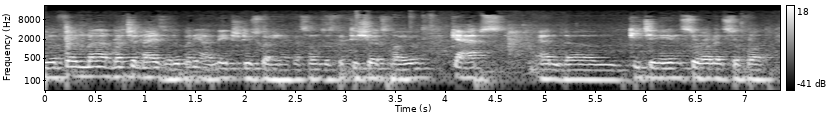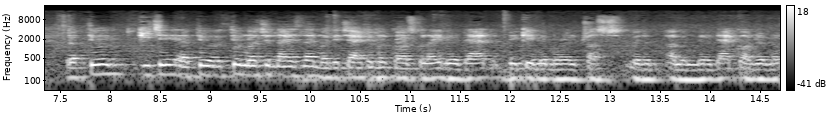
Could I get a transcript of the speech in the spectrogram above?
यो फिल्ममा मर्चेन्डाइजहरू पनि हामीले इन्ट्रोड्युस गरिरहेका छौँ जस्तै टी सर्ट्स भयो क्याप्स एन्ड किचेन सोवर एन्ड सोफर र त्यो किचे त्यो त्यो मर्चेन्डाइजलाई मैले च्यारिटेबल कजको लागि मेरो ड्याड बिके मेमोरियल ट्रस्ट मेरो मेरो ड्याडको अन्डरमा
